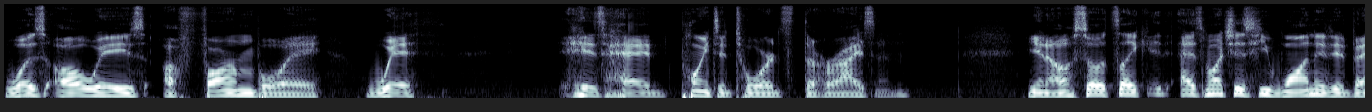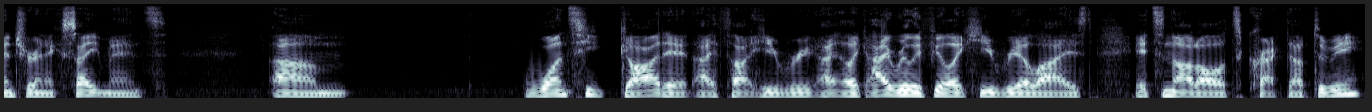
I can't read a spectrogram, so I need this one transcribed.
was always a farm boy with his head pointed towards the horizon. You know, so it's like as much as he wanted adventure and excitement, um once he got it, I thought he re I, like I really feel like he realized it's not all it's cracked up to be,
